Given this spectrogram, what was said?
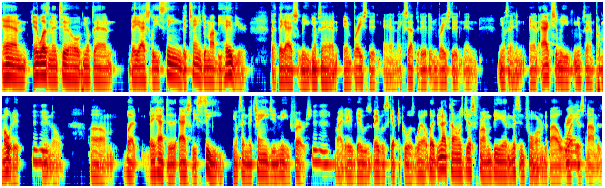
and it wasn't until, you know what I'm saying, they actually seen the change in my behavior that they actually, you know what I'm saying, embraced it and accepted it, embraced it, and, you know what I'm saying, and actually, you know what I'm saying, promoted, Mhm. you know. Um, but they had to actually see, you know what I'm saying, the change in me first Mhm. right? They they was they was skeptical as well, but that comes just from being misinformed about what Islam is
